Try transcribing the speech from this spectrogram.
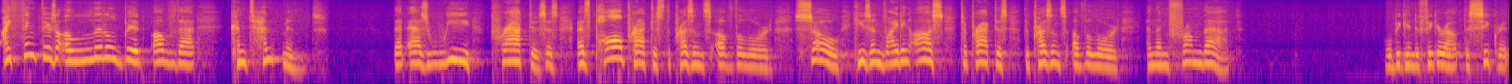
I think there's a little bit of that contentment that as we practice, as, as Paul practiced the presence of the Lord, so he's inviting us to practice the presence of the Lord. And then from that, we'll begin to figure out the secret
